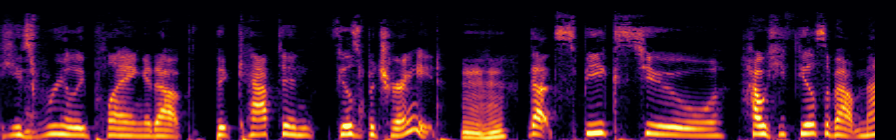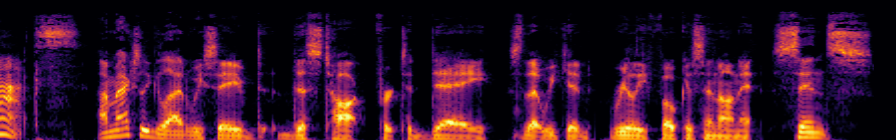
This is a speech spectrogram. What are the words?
he's really playing it up. The captain feels betrayed. Mm-hmm. That speaks to how he feels about Max. I'm actually glad we saved this talk for today so that we could really focus in on it. Since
